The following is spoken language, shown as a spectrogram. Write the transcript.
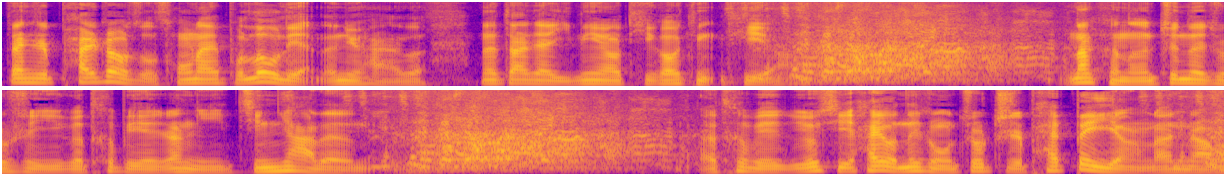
但是拍照组从来不露脸的女孩子，那大家一定要提高警惕啊。那可能真的就是一个特别让你惊讶的，呃，特别尤其还有那种就只拍背影的，你知道吗？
